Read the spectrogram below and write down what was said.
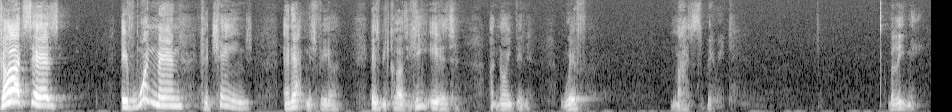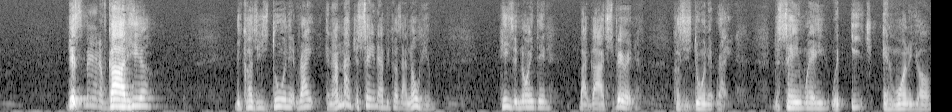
God says if one man could change an atmosphere, it's because he is anointed with my spirit. Believe me. This man of God here, because he's doing it right, and I'm not just saying that because I know him, he's anointed by God's Spirit because he's doing it right. The same way with each and one of y'all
